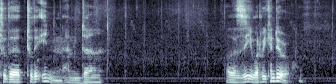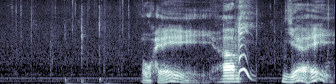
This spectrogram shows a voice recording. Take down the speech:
to the to the inn and uh, let's see what we can do. Oh hey. Um Hey! yeah, hey.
